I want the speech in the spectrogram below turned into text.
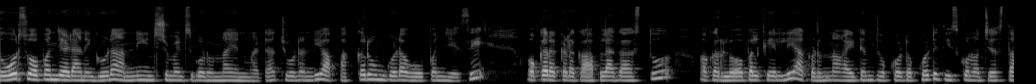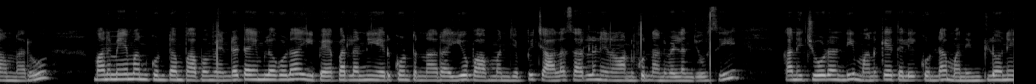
డోర్స్ ఓపెన్ చేయడానికి కూడా అన్ని ఇన్స్ట్రుమెంట్స్ కూడా ఉన్నాయన్నమాట. చూడండి ఆ పక్క రూమ్ కూడా ఓపెన్ చేసి ఒకరు అక్కడ కాపలా కాస్తూ ఒకరు లోపలికి వెళ్ళి అక్కడ ఉన్న ఐటమ్స్ ఒక్కోటి ఒక్కోటి తీసుకొని వచ్చేస్తూ ఉన్నారు. మనం ఏమనుకుంటాం పాపం ఎండ టైంలో కూడా ఈ పేపర్లన్నీ ఏరుకుంటున్నారు. అయ్యో పాపం అని చెప్పి చాలాసార్లు నేను అనుకున్నాను వీళ్ళని చూసి. కానీ చూడండి మనకే తెలియకుండా మన ఇంట్లోనే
